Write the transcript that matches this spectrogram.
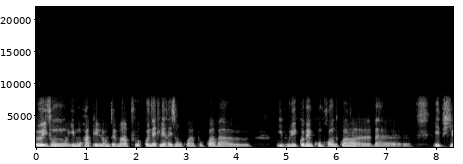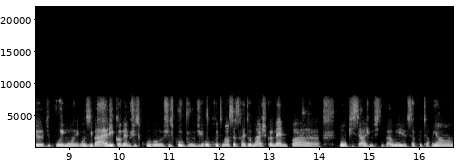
eux, ils ont, ils m'ont rappelé le lendemain pour connaître les raisons, quoi. Pourquoi, bah, euh, ils voulaient quand même comprendre, quoi. Euh, bah, et puis, euh, du coup, ils m'ont, dit, bah, allez quand même jusqu'au, bout du recrutement. Ça serait dommage quand même, quoi. bon, puis ça, je me suis dit, bah oui, ça coûte rien,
